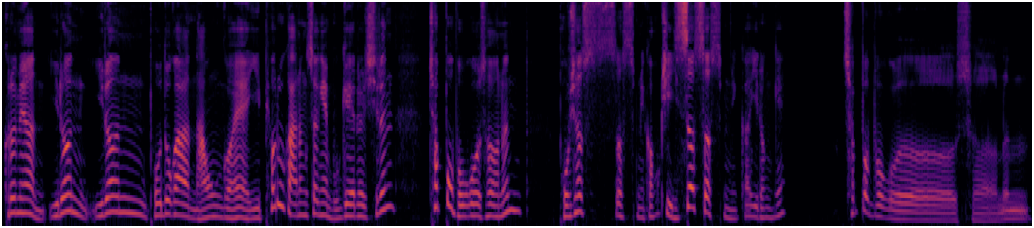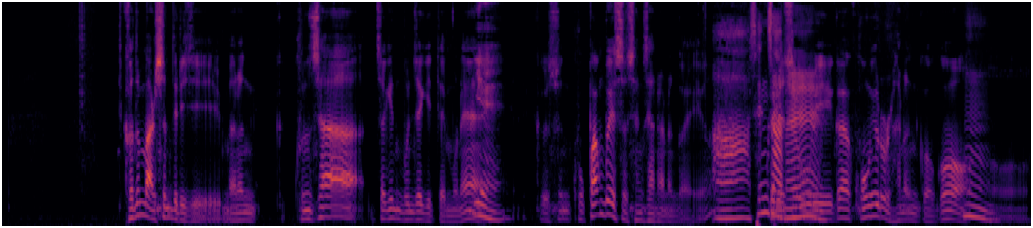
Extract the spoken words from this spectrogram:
그러면 이런 이런 보도가 나온 거에 이 표류 가능성에 무게를 실은 첩보 보고서는 보셨었습니까? 혹시 있었었습니까? 이런 게? 첩보 보고서는 거듭 말씀드리지만은 그 군사적인 문제이기 때문에 예. 그것은 국방부에서 생산하는 거예요. 아 생산을 그래서 우리가 공유를 하는 거고 음. 어,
